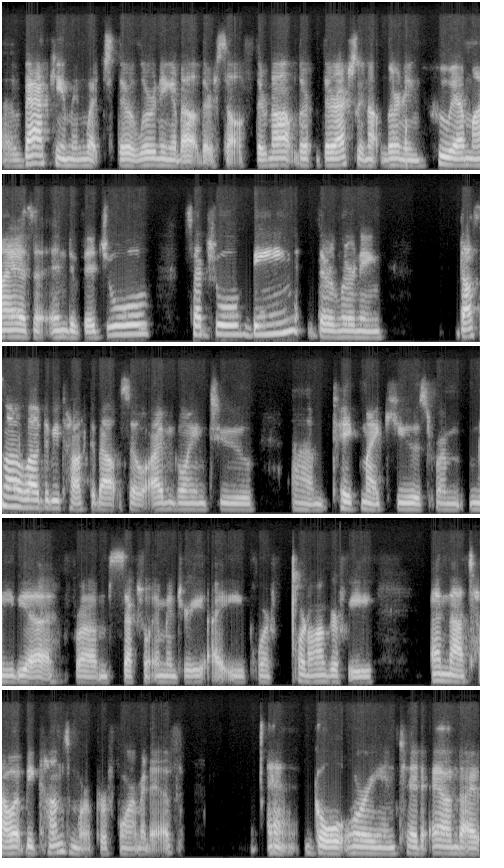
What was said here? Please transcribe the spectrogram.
a, vacuum in which they're learning about their self. They're not le- they're actually not learning who am i as an individual sexual being. They're learning that's not allowed to be talked about so i'm going to um, take my cues from media from sexual imagery i.e por- pornography and that's how it becomes more performative and goal oriented and i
